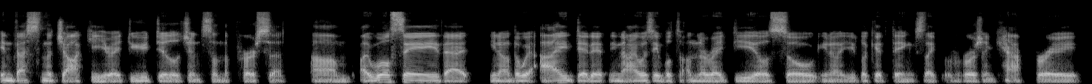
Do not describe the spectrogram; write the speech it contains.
invest in the jockey right do your diligence on the person um, i will say that you know the way i did it you know i was able to underwrite deals. So you know you look at things like reversion cap rate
